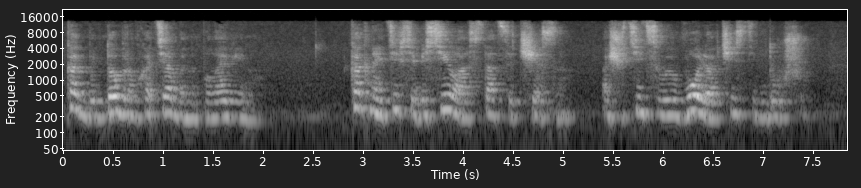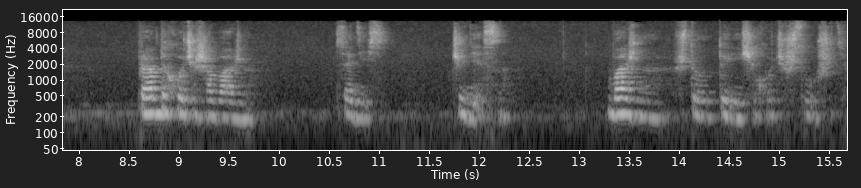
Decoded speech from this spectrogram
Как быть добрым хотя бы наполовину? Как найти в себе силы остаться честным, ощутить свою волю, очистить душу? Правда хочешь о важном? Садись. Чудесно. Важно, что ты еще хочешь слушать.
